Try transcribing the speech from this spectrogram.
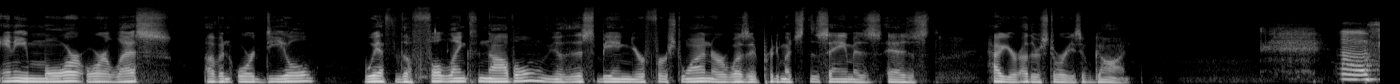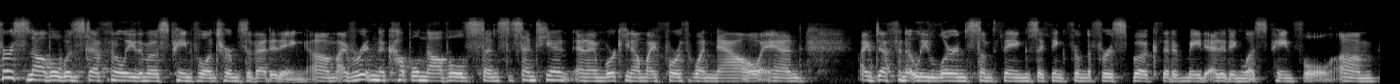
any more or less of an ordeal with the full length novel, you know, this being your first one, or was it pretty much the same as as how your other stories have gone? Uh, first novel was definitely the most painful in terms of editing. Um, I've written a couple novels since Sentient, and I'm working on my fourth one now. And I've definitely learned some things, I think, from the first book that have made editing less painful. Um,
